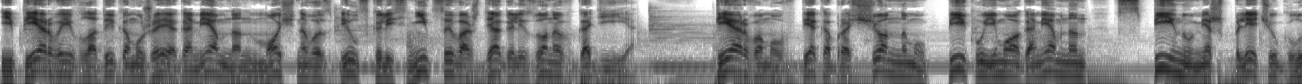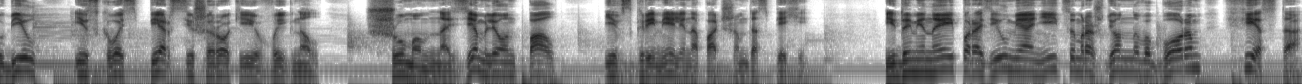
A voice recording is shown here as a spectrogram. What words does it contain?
И первый владыка мужей Агамемнон мощного сбил с колесницы вождя Гализонов Гадия. Первому в бег обращенному пику ему Агамемнон в спину меж плеч углубил и сквозь перси широкие выгнал. Шумом на землю он пал, и взгремели на падшем доспехи. И Доминей поразил мионийцам рожденного Бором Феста,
